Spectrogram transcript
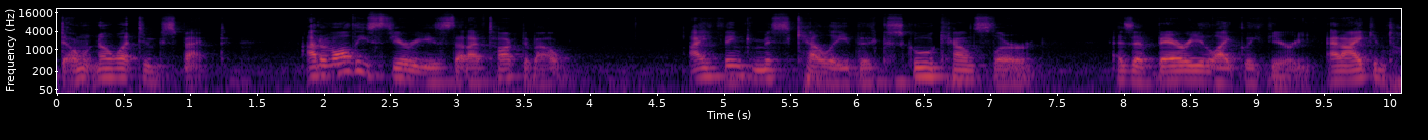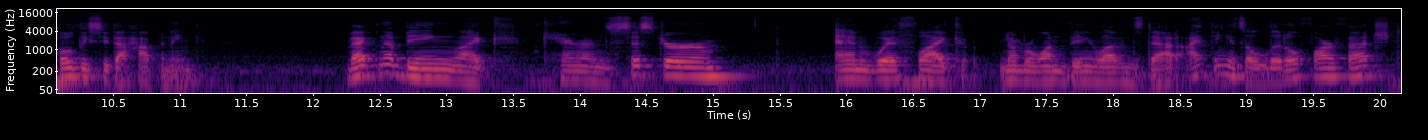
don't know what to expect. Out of all these theories that I've talked about, I think Miss Kelley, the school counselor, is a very likely theory, and I can totally see that happening. Vecna being like Karen's sister, and with like number one being Eleven's dad, I think it's a little far fetched.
